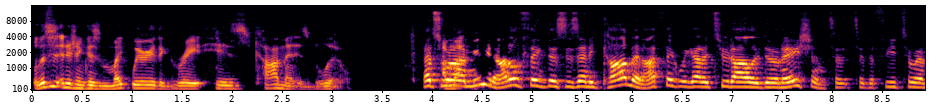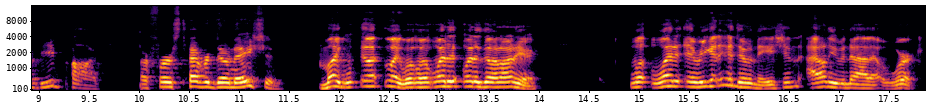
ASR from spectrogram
"Well, this is interesting because Mike Weary the Great, his comment is blue." That's what not, I mean. I don't think this is any comment. I think we got a two dollar donation to to the Feed to Embiid pod, our first ever donation. Mike, uh, Mike, what what what is, what is going on here? What what are we getting a donation? I don't even know how that would work.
